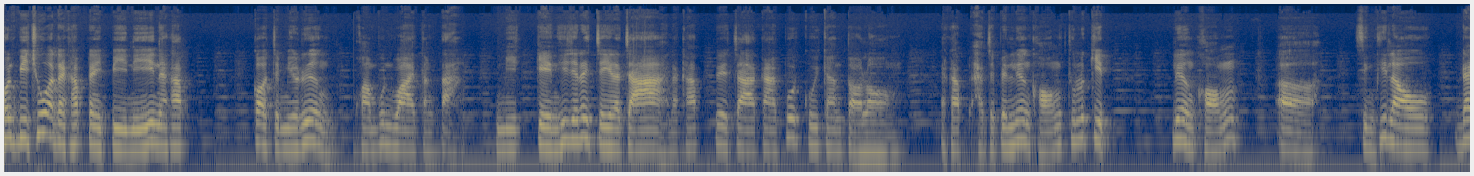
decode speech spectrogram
คนปีชวดนะครับในปีนี้นะครับก็จะมีเรื่องความวุ่นวายต่างๆ มีเกณฑ์ที่จะได้เจรจานะครับเจรจาการพูดคุยการต่อรองนะครับอาจจะเป็นเรื่องของธุรกิจเรื่องของออสิ่งที่เราได้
